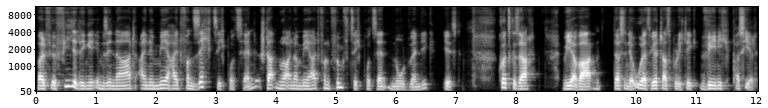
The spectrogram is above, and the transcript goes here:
weil für viele Dinge im Senat eine Mehrheit von 60 Prozent statt nur einer Mehrheit von 50 Prozent notwendig ist. Kurz gesagt, wir erwarten, dass in der US-Wirtschaftspolitik wenig passiert.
